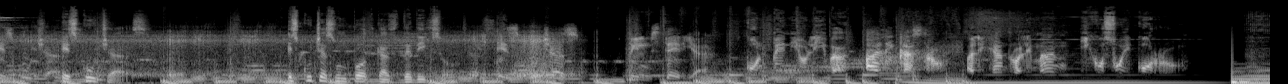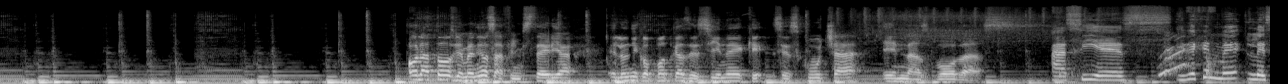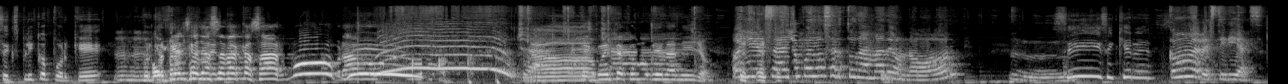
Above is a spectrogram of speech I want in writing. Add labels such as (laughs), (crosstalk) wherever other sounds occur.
Escuchas. Escuchas. Escuchas un podcast de Dixo. Escuchas Filmsteria. Con Penny Oliva, Ale Castro, Alejandro Alemán y Josué Corro. Hola a todos, bienvenidos a Filmsteria, el único podcast de cine que se escucha en las bodas. Así es. Y déjenme, les explico por qué. Porque Francia ya se va a casar. ¡Uh! ¡Bravo! No. Te cuenta cómo viene el anillo. Oye, o sea, (laughs) ¿yo puedo ser tu dama de honor? Mm. Sí, si quieres. ¿Cómo me vestirías?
